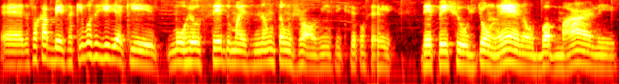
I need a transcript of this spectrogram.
é, da sua cabeça, quem você diria que morreu cedo, mas não tão jovem, assim, que você consegue, de repente, o John Lennon, o Bob Marley,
